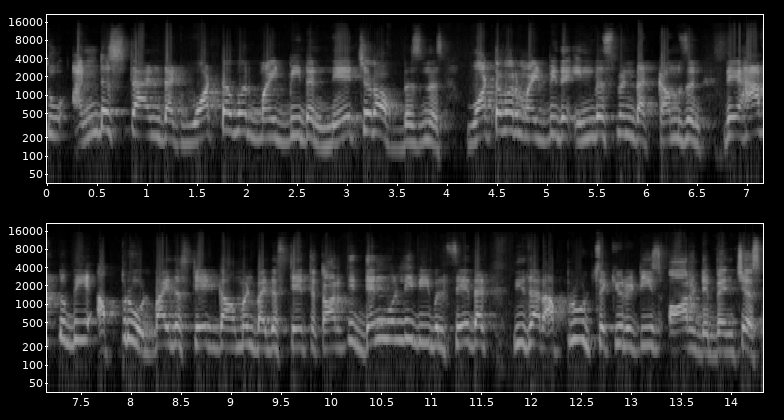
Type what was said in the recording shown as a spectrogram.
to understand that whatever might be the nature of business, whatever might be the investment that comes in, they have to be approved by the state government, by the state authority. Then only we will say that these are approved securities or debentures.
